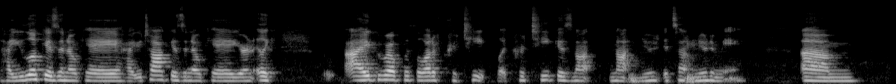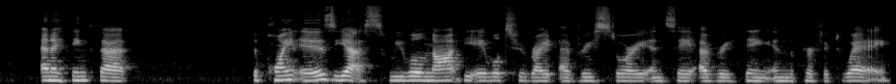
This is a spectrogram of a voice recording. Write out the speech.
how you look isn't okay how you talk isn't okay you're like I grew up with a lot of critique. Like critique is not not new. It's not new to me. Um, and I think that the point is, yes, we will not be able to write every story and say everything in the perfect way.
